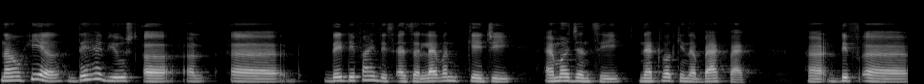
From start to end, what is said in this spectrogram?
Now here they have used a, a, a they define this as 11 kg emergency network in a backpack uh, uh,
